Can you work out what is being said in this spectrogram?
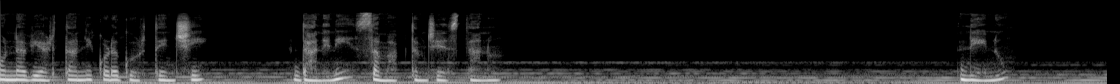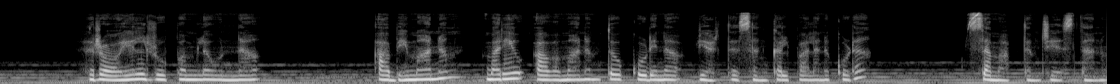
ఉన్న వ్యర్థాన్ని కూడా గుర్తించి దానిని సమాప్తం చేస్తాను. నేను రాయల్ రూపంలో ఉన్న అభిమానం మరియు అవమానంతో కూడిన వ్యర్థ సంకల్పాలను కూడా సమాప్తం చేస్తాను.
